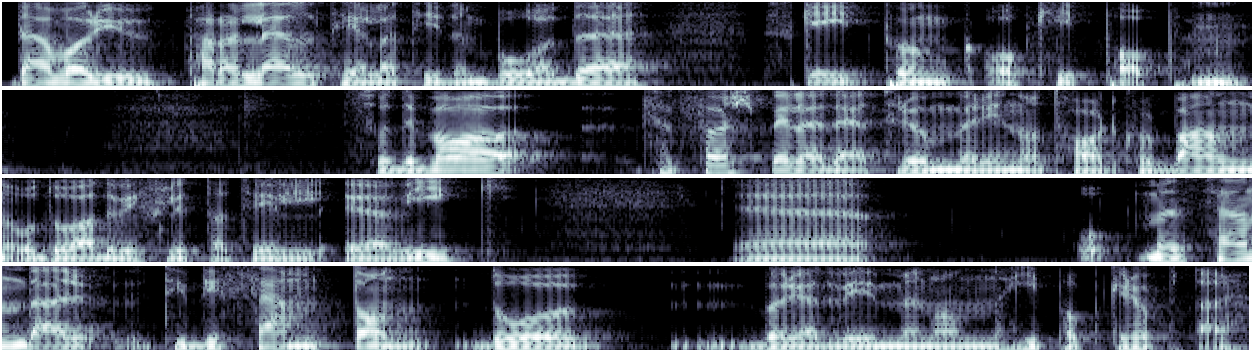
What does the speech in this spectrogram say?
där var det ju parallellt hela tiden både skatepunk och hiphop. Så det var, för först spelade jag trummor i något hardcoreband och då hade vi flyttat till Övik. Eh, och- men sen där, typ vid 15, då började vi med någon hiphopgrupp där.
